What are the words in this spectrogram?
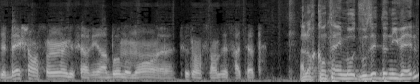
de belles chansons et nous faire vivre un beau moment euh, tous ensemble. Ce sera top. Alors Quentin et Maud, vous êtes de Nivelles?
